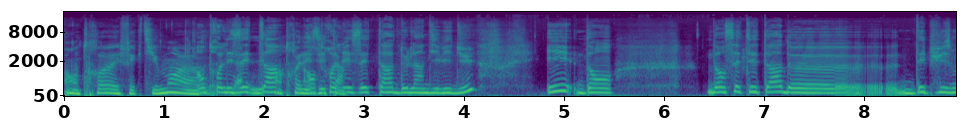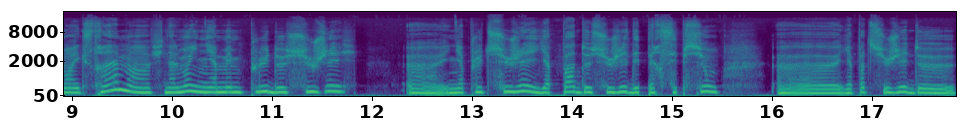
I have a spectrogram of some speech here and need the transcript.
entre effectivement euh, entre les la- états, entre les états. les états de l'individu et dans dans cet état d'épuisement extrême, euh, finalement, il n'y a même plus de sujet. Euh, il n'y a plus de sujet. Il n'y a pas de sujet des perceptions. Euh, il n'y a pas de sujet de.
